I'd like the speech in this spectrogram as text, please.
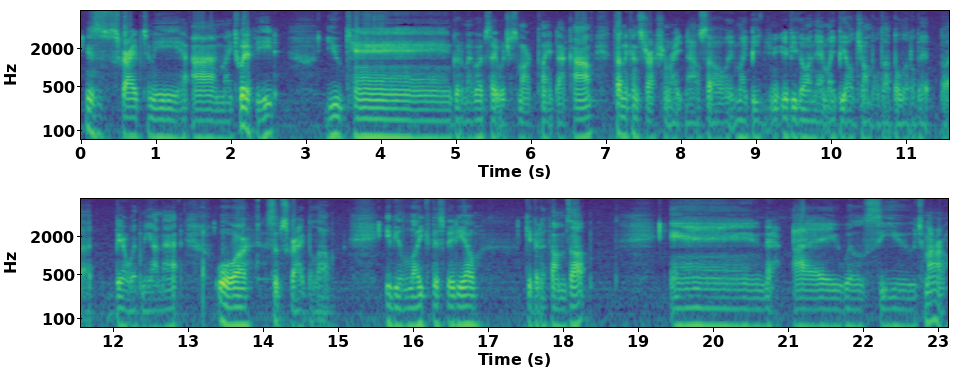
You can subscribe to me on my Twitter feed you can go to my website, which is markplante.com. It's under construction right now, so it might be, if you go in there, it might be all jumbled up a little bit, but bear with me on that. Or subscribe below. If you like this video, give it a thumbs up. And I will see you tomorrow.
